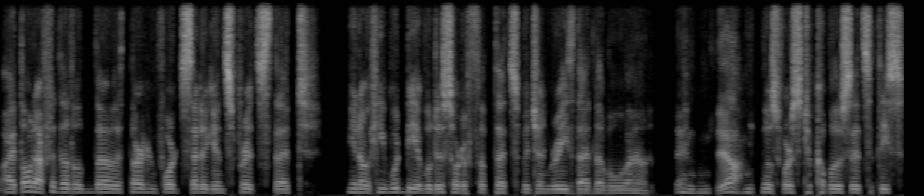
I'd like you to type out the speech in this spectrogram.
I thought after the the third and fourth set against Fritz that you know he would be able to sort of flip that switch and raise that level uh, and yeah those first two couple of sets at least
